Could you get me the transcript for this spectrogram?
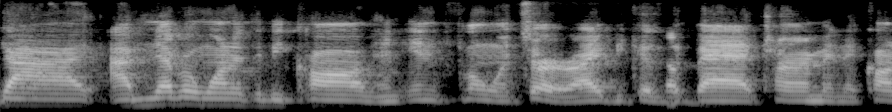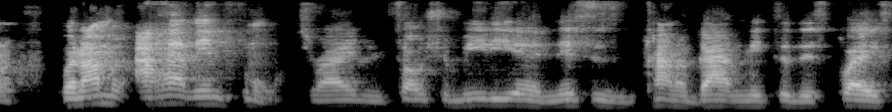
guy, I've never wanted to be called an influencer, right? Because the bad term and the corner. but I'm I have influence, right? In social media, and this has kind of gotten me to this place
